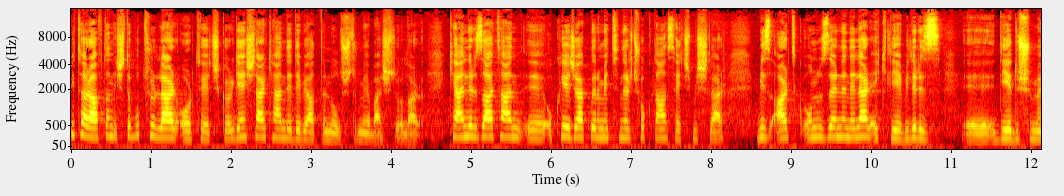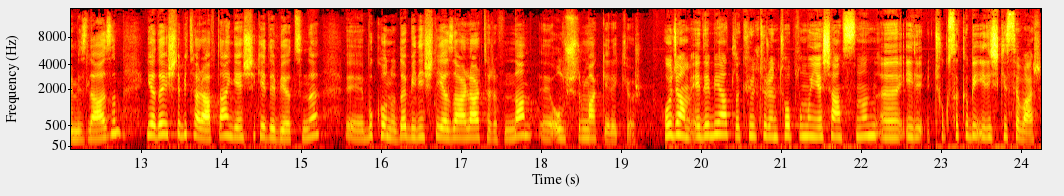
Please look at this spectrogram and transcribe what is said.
bir taraftan işte bu türler ortaya çıkıyor. Gençler kendi edebiyatlarını oluşturmaya başlıyorlar. Kendileri zaten e, okuyacakları metinleri çoktan seçmişler. Biz artık onun üzerine neler ekleyebiliriz e, diye düşünmemiz lazım. Ya da işte bir taraftan gençlik edebiyatını e, bu konuda bilinçli yazarlar tarafından e, oluşturmak gerekiyor. Hocam edebiyatla kültürün toplumun yaşantısının e, çok sıkı bir ilişkisi var.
